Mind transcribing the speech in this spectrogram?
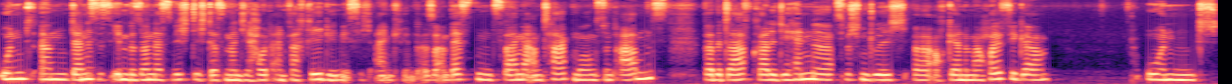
Und ähm, dann ist es eben besonders wichtig, dass man die Haut einfach regelmäßig eincremt. Also am besten zweimal am Tag, morgens und abends. Bei Bedarf gerade die Hände zwischendurch äh, auch gerne mal häufiger. Und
